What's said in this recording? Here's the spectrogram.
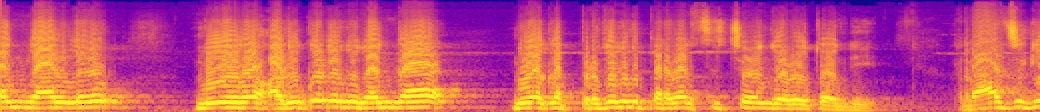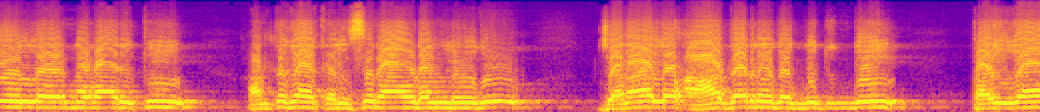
రంగాల్లో మీరు అనుకున్న విధంగా మీ యొక్క ప్రతిభను ప్రదర్శించడం జరుగుతోంది. రాజకీయాల్లో ఉన్న వారికి అంతగా కలిసి రావడం లేదు. జనాలు ఆదరణ తగ్గుతుంది. పైగా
